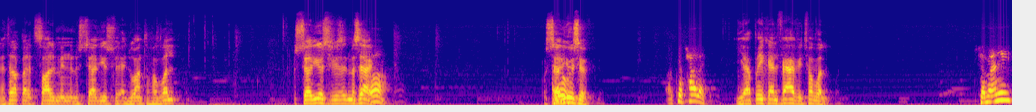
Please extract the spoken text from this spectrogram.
نتلقى الاتصال من الأستاذ يوسف العدوان تفضل أستاذ يوسف يسعد مساك آه أستاذ أيوه. يوسف كيف حالك؟ يعطيك ألف عافية تفضل سمعني؟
